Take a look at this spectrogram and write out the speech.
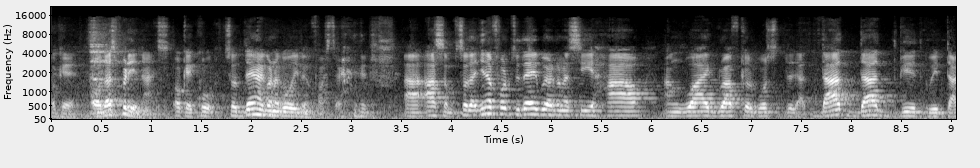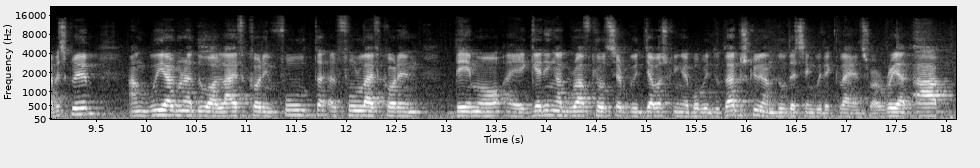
Okay. Oh, that's pretty nice. Okay, cool. So then I'm gonna go even faster. uh, awesome. So the agenda for today, we are gonna see how and why GraphQL works that that good with TypeScript, and we are gonna do a live coding full full live coding demo, uh, getting a GraphQL server with JavaScript evolve into TypeScript, and do the same with the client. So a React app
